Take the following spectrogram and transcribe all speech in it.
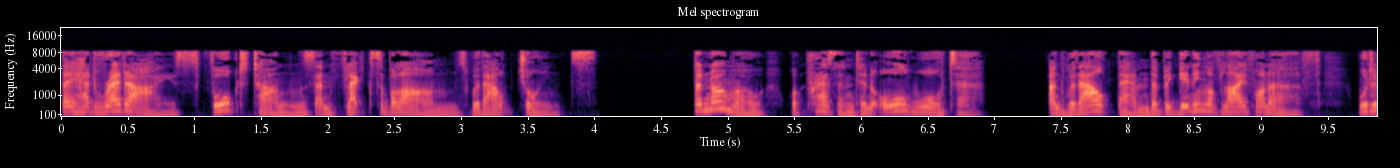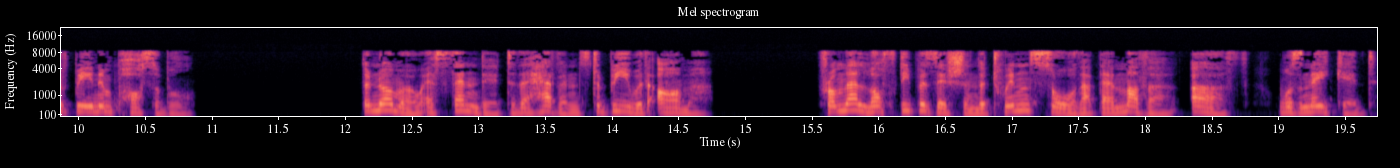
They had red eyes, forked tongues, and flexible arms without joints. The Nomo were present in all water, and without them the beginning of life on Earth would have been impossible. The Nomo ascended to the heavens to be with Amma. From their lofty position, the twins saw that their mother, Earth, was naked.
